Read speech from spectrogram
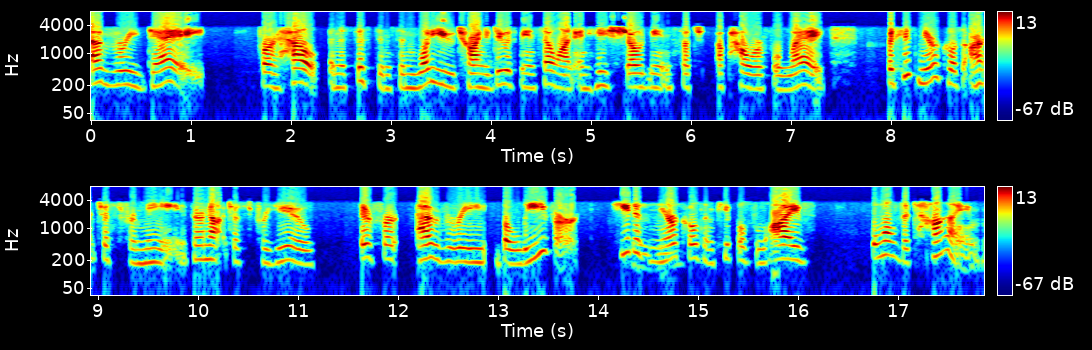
every day for help and assistance and what are you trying to do with me and so on. And He showed me in such a powerful way. But His miracles aren't just for me, they're not just for you they're for every believer. He does Mhm. miracles in people's lives all the time.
